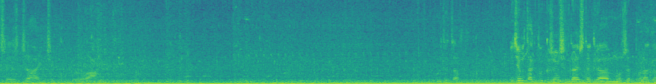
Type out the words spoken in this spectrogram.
Przejeżdżajcie. Kurde. Jedziemy tak długo, że mi się wydaje, że ta gra może polega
